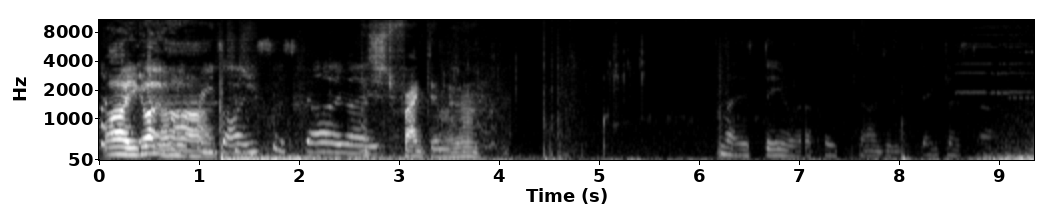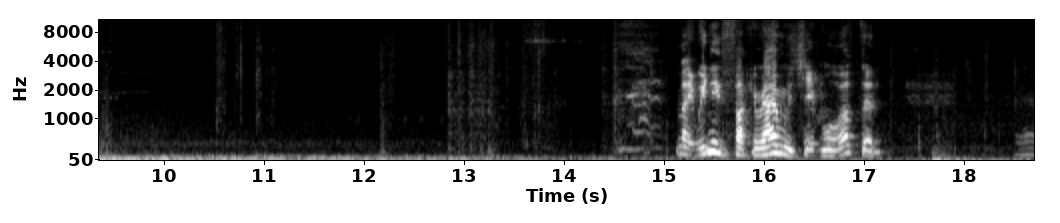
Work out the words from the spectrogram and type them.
Oh, you got. Yeah, Oh, three times. This guy, I mate. just fragged him. as well. Mate, this demon three times is ridiculous. Mate, we need to fuck around with shit more often. Yeah.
